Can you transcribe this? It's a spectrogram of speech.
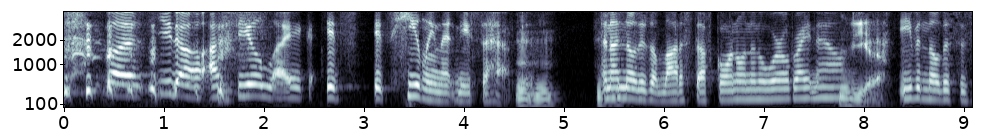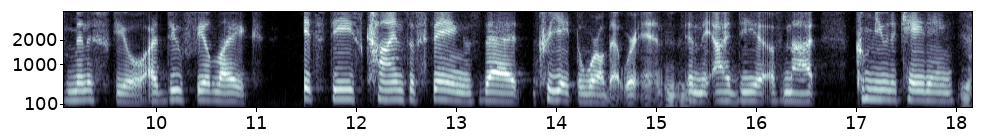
but you know, I feel like it's it's healing that needs to happen. Mm-hmm. Mm-hmm. And I know there's a lot of stuff going on in the world right now. Yeah. Even though this is minuscule, I do feel like it's these kinds of things that create the world that we're in. Mm-hmm. And the idea of not communicating, Yeah.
